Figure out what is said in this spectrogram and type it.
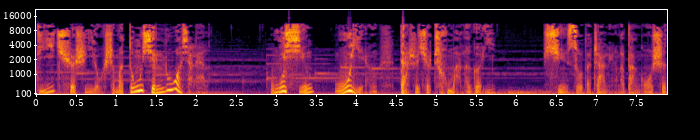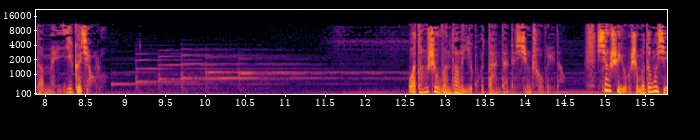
的确是有什么东西落下来了，无形无影，但是却充满了恶意，迅速的占领了办公室的每一个角落。我当时闻到了一股淡淡的腥臭味道，像是有什么东西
